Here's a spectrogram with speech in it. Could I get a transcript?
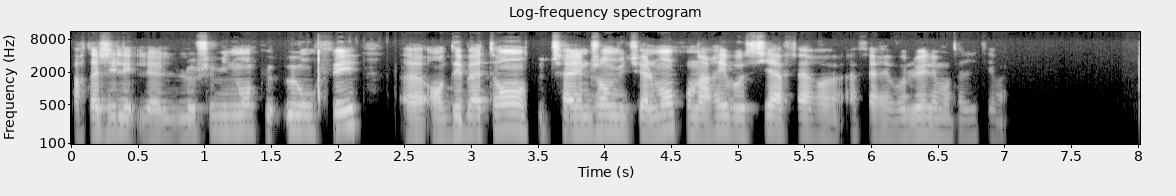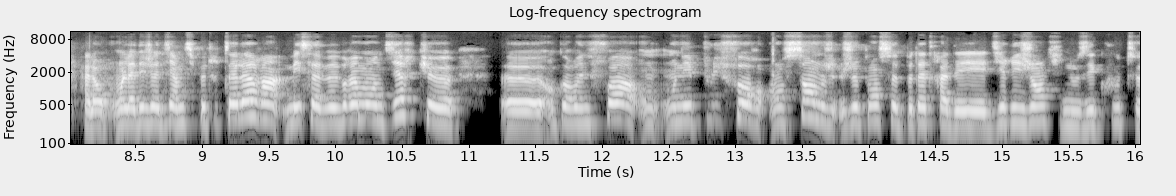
partager le cheminement que eux ont fait, euh, en débattant, en se challengeant mutuellement, qu'on arrive aussi à faire évoluer les mentalités. Alors, on l'a déjà dit un petit peu tout à l'heure, hein, mais ça veut vraiment dire que, encore une fois, on, est plus fort ensemble. Je, pense peut-être à des dirigeants qui nous écoutent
